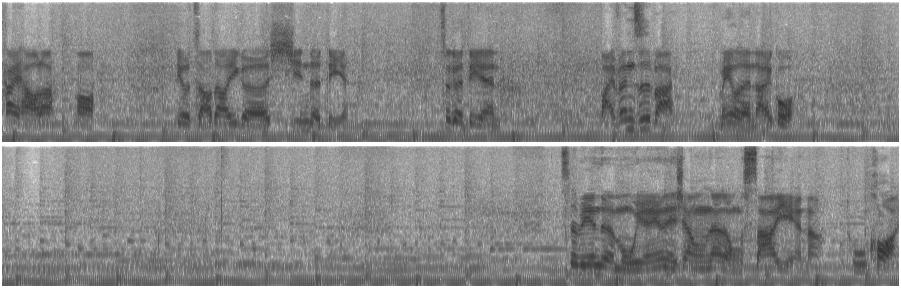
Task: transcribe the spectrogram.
太好了哦，又找到一个新的点，这个点百分之百没有人来过。这边的母岩有点像那种砂岩啊，土块，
